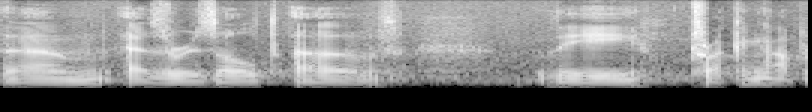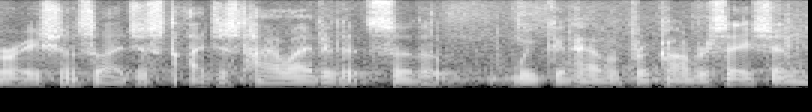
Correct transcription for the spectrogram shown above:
um, as a result of the trucking operation. So I just, I just highlighted it so that we could have it for conversation.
